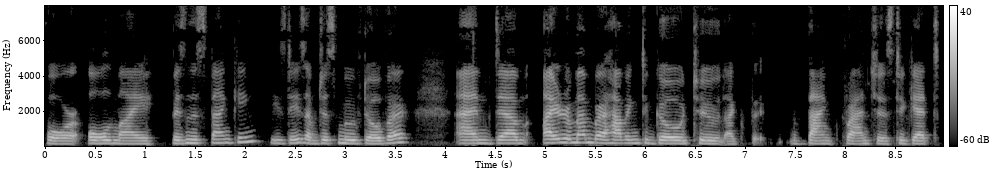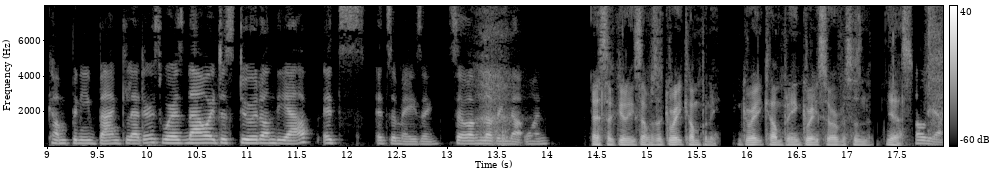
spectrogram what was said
for all my business banking these days. I've just moved over. And um, I remember having to go to like the bank branches to get company bank letters, whereas now I just do it on the app. It's it's amazing. So I'm loving that one. That's a good example. It's a great company, great company, and great service, isn't it? Yes. Oh yeah.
